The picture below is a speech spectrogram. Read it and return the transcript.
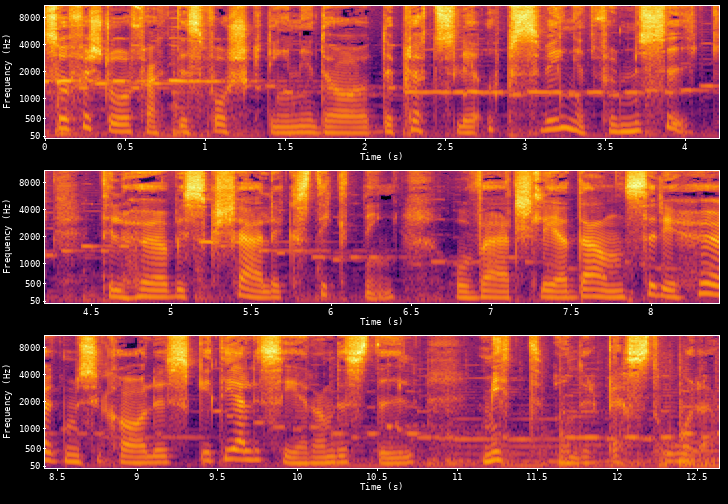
Så förstår faktiskt forskningen idag det plötsliga uppsvinget för musik till hövisk kärleksdiktning och världsliga danser i hög musikalisk idealiserande stil mitt under präståren.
